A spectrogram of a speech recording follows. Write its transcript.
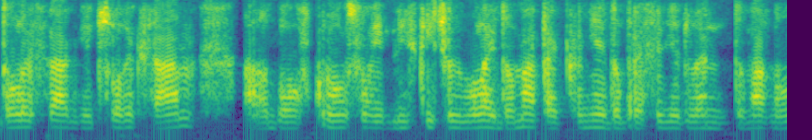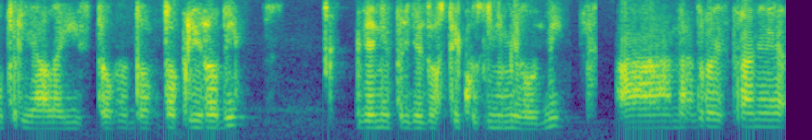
do lesa, kde človek sám alebo v kruhu svojich blízkych, čo by bol aj doma, tak nie je dobré sedieť len doma vnútri, ale ísť do, do, do prírody, kde nepríde do styku s inými ľuďmi. A na druhej strane e,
